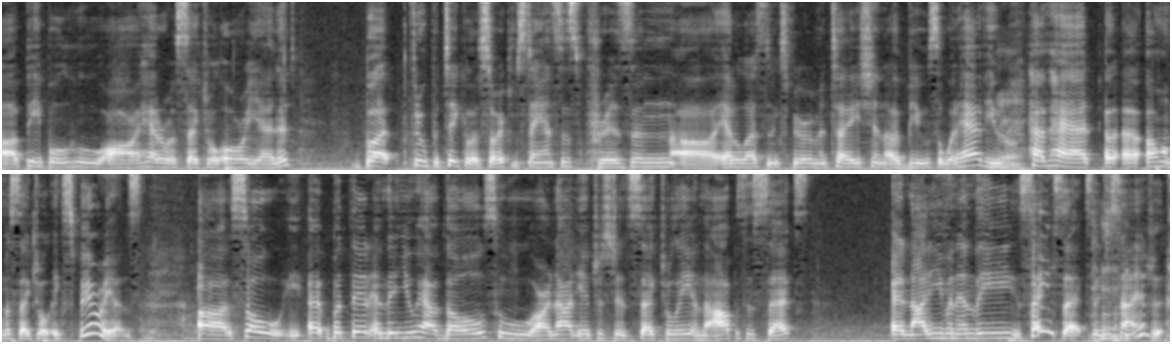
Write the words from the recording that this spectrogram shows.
uh, people who are heterosexual oriented. But through particular circumstances, prison, uh, adolescent experimentation, abuse, or what have you, Yeah. have had a, a, a homosexual experience. Uh, so, uh, but then, and then you have those who are not interested sexually in the opposite sex, and not even in the same sex. They're just not interested.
